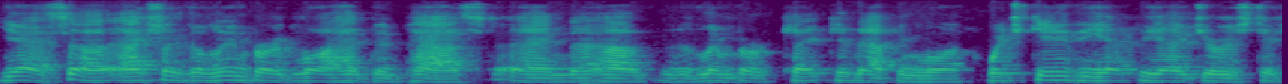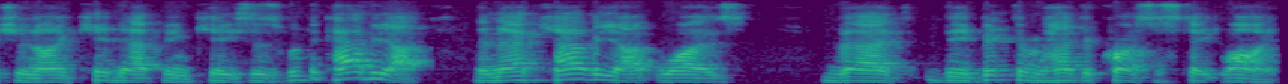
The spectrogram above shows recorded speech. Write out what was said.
Yes, uh, actually, the Lindbergh law had been passed, and uh, the Lindbergh ki- kidnapping law, which gave the FBI jurisdiction on kidnapping cases with a caveat. And that caveat was that the victim had to cross a state line.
